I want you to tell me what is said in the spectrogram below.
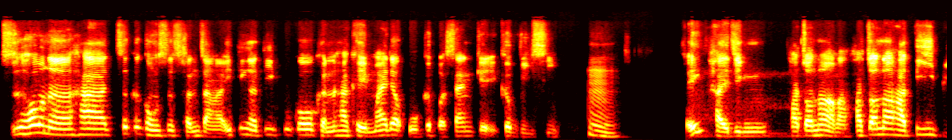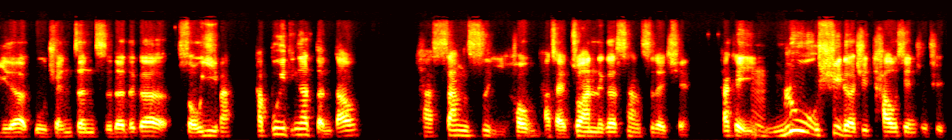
之后呢，他这个公司成长了一定的地步过后，可能他可以卖掉五个 percent 给一个 VC，嗯，诶，他已经他赚到了吗？他赚到他第一笔的股权增值的这个收益吗？他不一定要等到。他上市以后，他才赚那个上市的钱，他可以陆续的去套现出去。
